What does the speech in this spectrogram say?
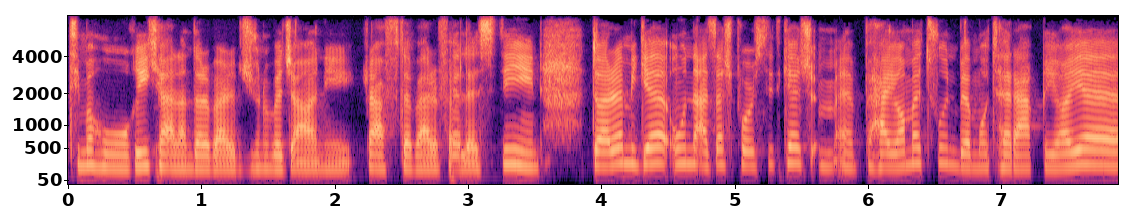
تیم حقوقی که الان داره برای جنوب جهانی رفته برای فلسطین داره میگه اون ازش پرسید که پیامتون به مترقی های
